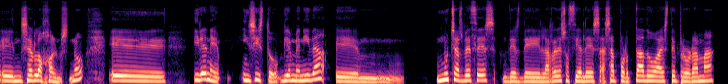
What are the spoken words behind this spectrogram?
en Sherlock Holmes, ¿no? Eh, Irene, insisto, bienvenida. Em, muchas veces desde las redes sociales has aportado a este programa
